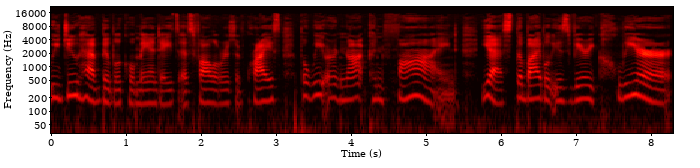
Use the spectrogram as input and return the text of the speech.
we do have biblical mandates as followers of Christ, but we are not confined. Yes, the Bible is very clear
